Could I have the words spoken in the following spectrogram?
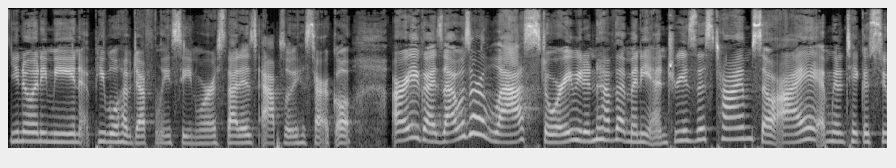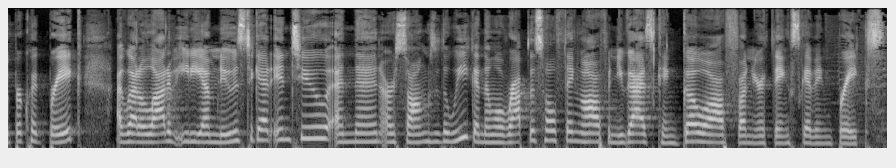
You know what I mean? People have definitely seen worse. That is absolutely hysterical. All right, you guys, that was our last story. We didn't have that many entries this time. So I am going to take a super quick break. I've got a lot of EDM news to get into and then our songs of the week. And then we'll wrap this whole thing off and you guys can go off on your Thanksgiving breaks.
